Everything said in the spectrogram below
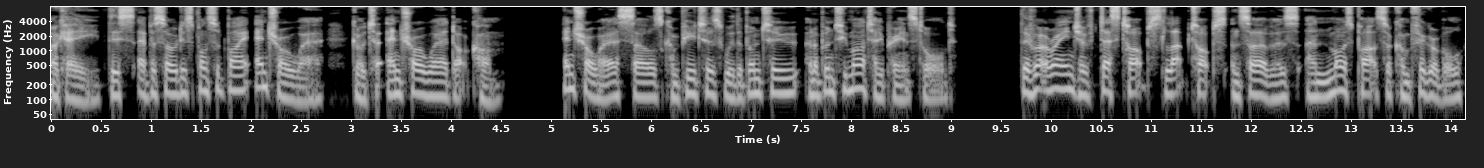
Okay, this episode is sponsored by Entroware. Go to entroware.com. Entroware sells computers with Ubuntu and Ubuntu Mate pre-installed. They've got a range of desktops, laptops, and servers, and most parts are configurable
